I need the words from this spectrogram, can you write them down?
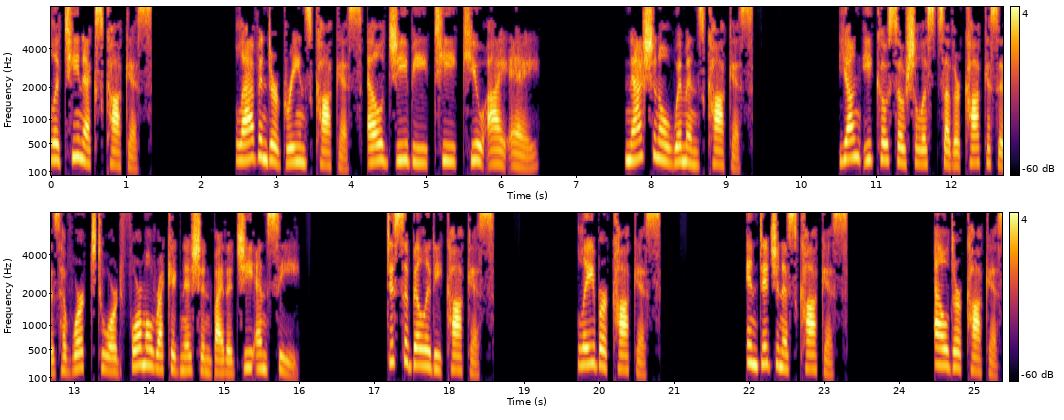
Latinx Caucus. Lavender Greens Caucus LGBTQIA National Women's Caucus. Young Eco-Socialists Other caucuses have worked toward formal recognition by the GNC Disability Caucus. Labor Caucus Indigenous Caucus Elder Caucus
